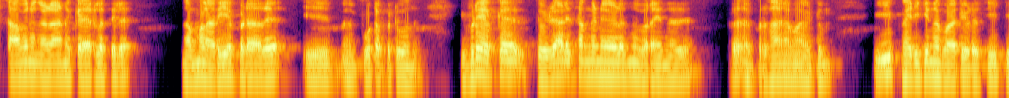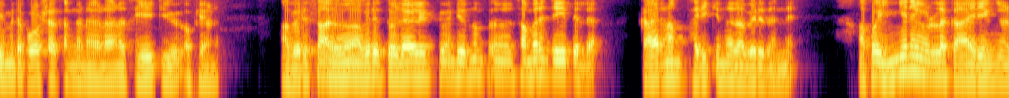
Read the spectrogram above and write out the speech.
സ്ഥാപനങ്ങളാണ് കേരളത്തിൽ നമ്മൾ അറിയപ്പെടാതെ ഈ പൂട്ടപ്പെട്ടു പോകുന്നത്. ഇവിടെയൊക്കെ തൊഴിലാളി സംഘടനകൾ എന്ന് പറയുന്നത് പ്രധാനമായിട്ടും ഈ ഭരിക്കുന്ന പാർട്ടിയുടെ സി പി എമ്മിന്റെ പോഷക സംഘടനകളാണ് സി ഐ ടി യു ഒക്കെയാണ്. അവർ അവർ തൊഴിലാളികൾക്ക് വേണ്ടിയൊന്നും സമരം ചെയ്യത്തില്ല. കാരണം ഭരിക്കുന്നത് അവർ തന്നെ. അപ്പോൾ ഇങ്ങനെയുള്ള കാര്യങ്ങൾ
